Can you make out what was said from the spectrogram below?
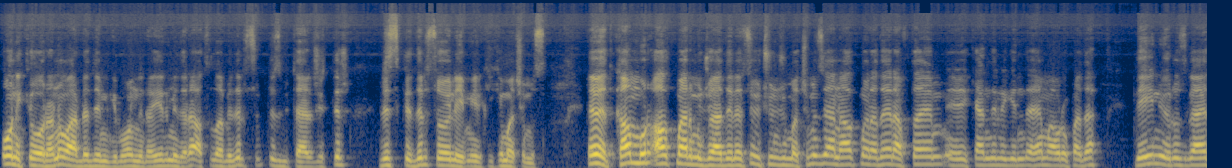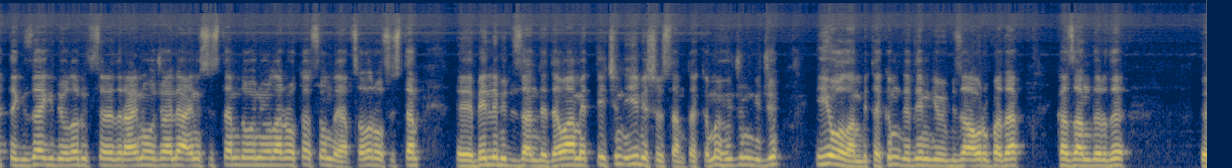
12 oranı var dediğim gibi 10 lira 20 lira atılabilir. Sürpriz bir tercihtir. Risklidir söyleyeyim ilk iki maçımız. Evet Kambur Alkmaar mücadelesi 3. maçımız. Yani Alkmaar'a da her hafta hem e, kendi liginde hem Avrupa'da değiniyoruz. Gayet de güzel gidiyorlar. 3 senedir aynı hocayla aynı sistemde oynuyorlar. Rotasyon da yapsalar o sistem e, belli bir düzende devam ettiği için iyi bir sistem takımı. Hücum gücü iyi olan bir takım. Dediğim gibi bize Avrupa'da kazandırdı. E,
